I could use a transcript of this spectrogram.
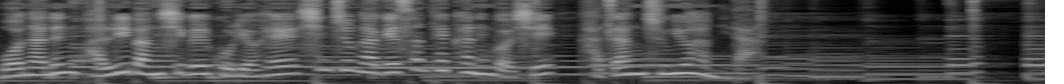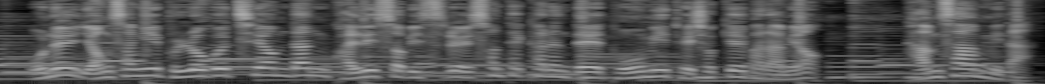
원하는 관리 방식을 고려해 신중하게 선택하는 것이 가장 중요합니다. 오늘 영상이 블로그 체험단 관리 서비스를 선택하는 데 도움이 되셨길 바라며 감사합니다.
